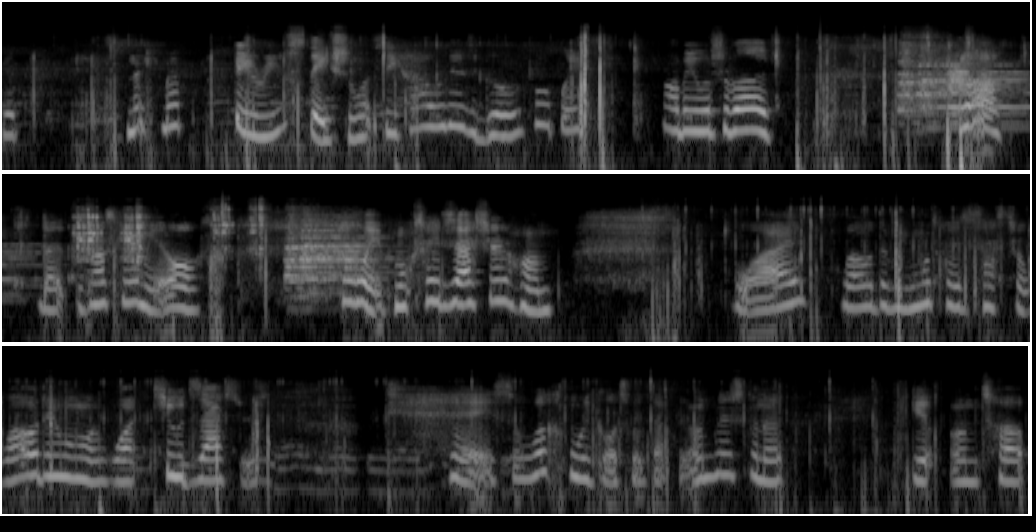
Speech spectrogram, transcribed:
yup. Next map. Furious Station. Let's see how this goes. Hopefully, I'll be able to survive. Ah, that does not scare me at all. Oh wait, multi-disaster? Um, why? Why would there be multi-disaster? Why would anyone want two disasters? Okay, so what can we go to exactly? I'm just gonna get on top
